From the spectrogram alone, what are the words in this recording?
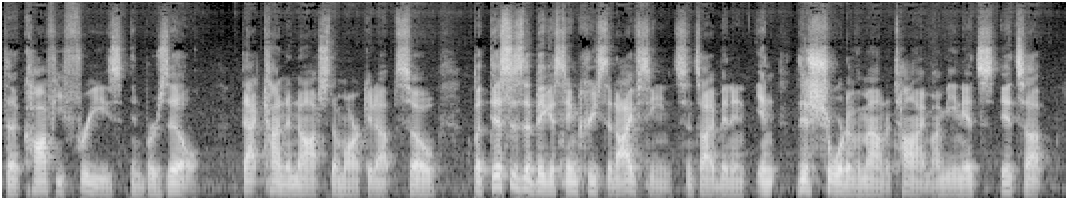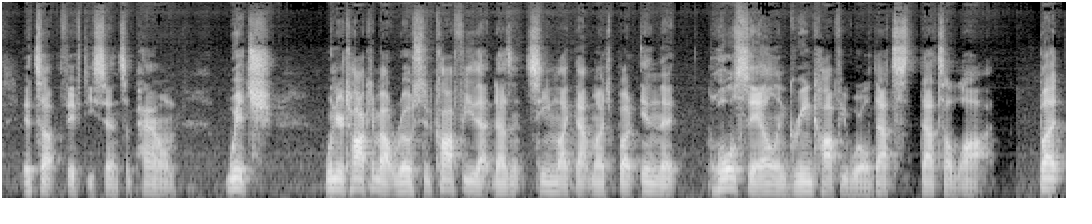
the coffee freeze in Brazil. That kind of notched the market up. So but this is the biggest increase that I've seen since I've been in, in this short of amount of time. I mean, it's it's up it's up 50 cents a pound, which when you're talking about roasted coffee, that doesn't seem like that much, but in the wholesale and green coffee world, that's that's a lot. But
